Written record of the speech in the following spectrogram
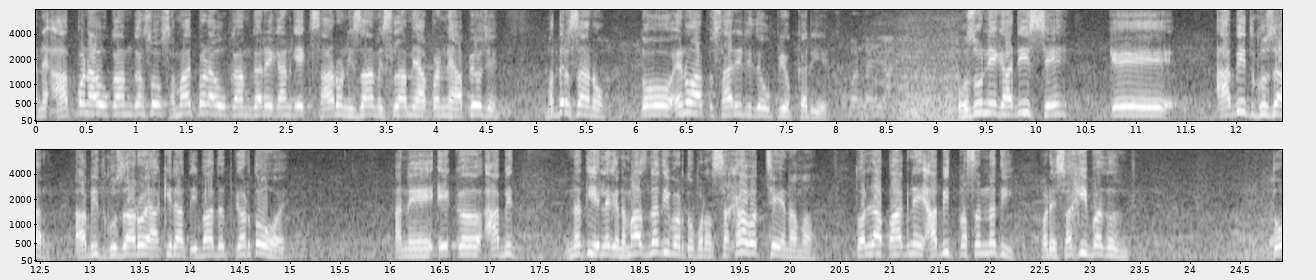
અને આપ પણ આવું કામ કરશો, સમાજ પણ આવું કામ કરે, કારણ કે એક સારો નિઝામ ઇસ્લામે આપણને આપ્યો છે મદરસાનો, તો એનો આપ સારી રીતે ઉપયોગ કરીએ. હુઝુરની એક હાદીસ છે કે આબિદ ગુઝાર, આબિદ ગુઝારો હોય આખી રાત ઇબાદત કરતો હોય અને એક આબિદ નથી, એટલે કે નમાઝ નથી પડતો, પણ સખાવત છે એનામાં. તો અલ્લાહ પાકને આબિદ પસંદ નથી, પણ એ સખી પસંદ છે. તો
